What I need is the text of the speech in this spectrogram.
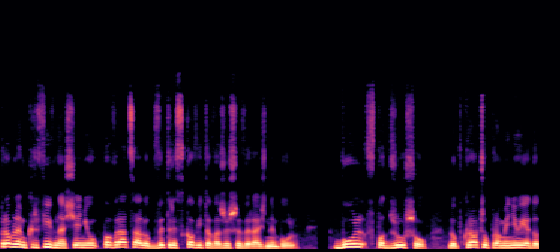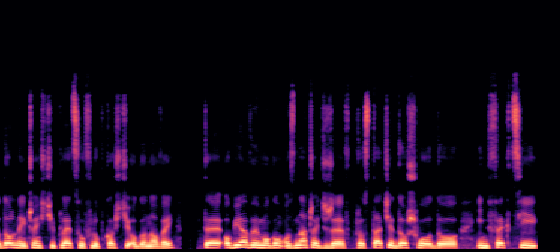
Problem krwi w nasieniu powraca lub wytryskowi towarzyszy wyraźny ból. Ból w podbrzuszu lub kroczu promieniuje do dolnej części pleców lub kości ogonowej. Te objawy mogą oznaczać, że w prostacie doszło do infekcji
